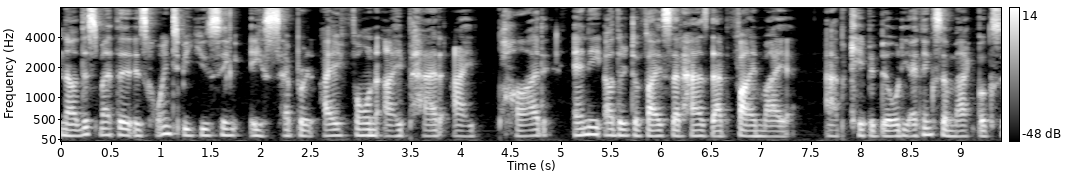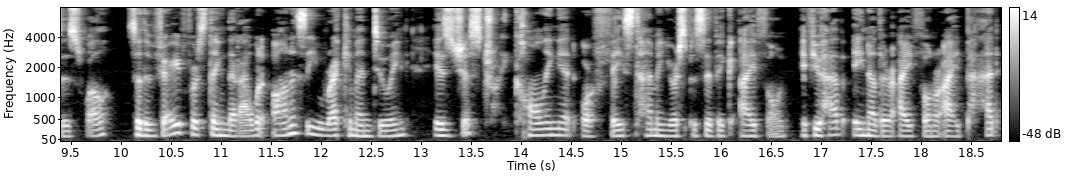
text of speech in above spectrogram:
Now, this method is going to be using a separate iPhone, iPad, iPod, any other device that has that Find My app capability. I think some MacBooks as well. So the very first thing that I would honestly recommend doing is just try calling it or FaceTiming your specific iPhone. If you have another iPhone or iPad,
